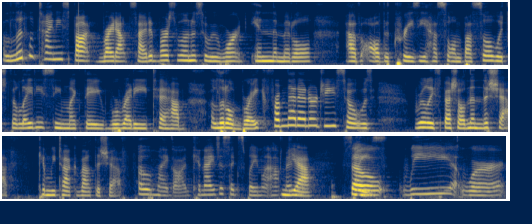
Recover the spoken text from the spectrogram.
a little tiny spot right outside of Barcelona. So we weren't in the middle of all the crazy hustle and bustle, which the ladies seemed like they were ready to have a little break from that energy. So it was really special. And then the chef. Can we talk about the chef? Oh my God. Can I just explain what happened? Yeah. So please. we were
